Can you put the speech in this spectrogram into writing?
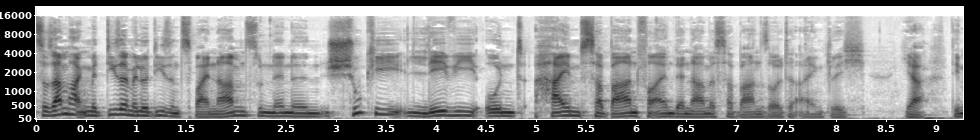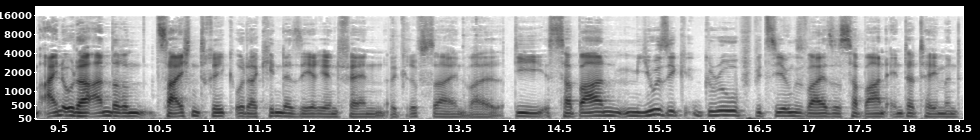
Zusammenhang mit dieser Melodie sind zwei Namen zu nennen. Shuki, Levi und Haim Saban. Vor allem der Name Saban sollte eigentlich, ja, dem ein oder anderen Zeichentrick- oder Kinderserienfan Begriff sein, weil die Saban Music Group beziehungsweise Saban Entertainment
